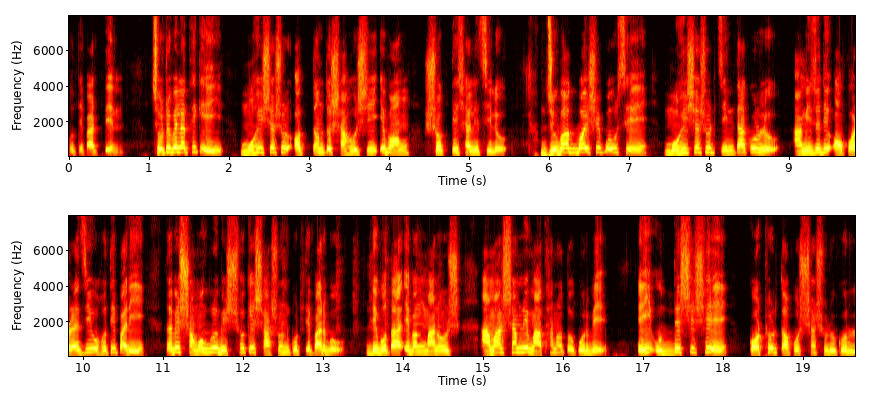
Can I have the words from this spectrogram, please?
হতে পারতেন। ছোটবেলা থেকেই মহিষাসুর অত্যন্ত সাহসী এবং শক্তিশালী ছিল। যুবক বয়সে পৌঁছে মহিষাসুর চিন্তা করল, আমি যদি অপরাজেয় হতে পারি, তবে সমগ্র বিশ্বকে শাসন করতে পারব। দেবতা এবং মানুষ আমার সামনে মাথা নত করবে। এই উদ্দেশ্যে সে কঠোর তপস্যা শুরু করল।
